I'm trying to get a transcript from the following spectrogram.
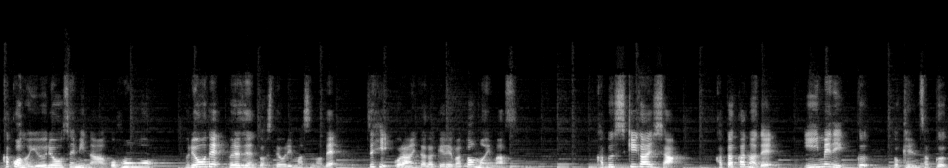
過去の有料セミナー5本を無料でプレゼントしておりますので、ぜひご覧いただければと思います。株式会社カタカナで e メディックと検索、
